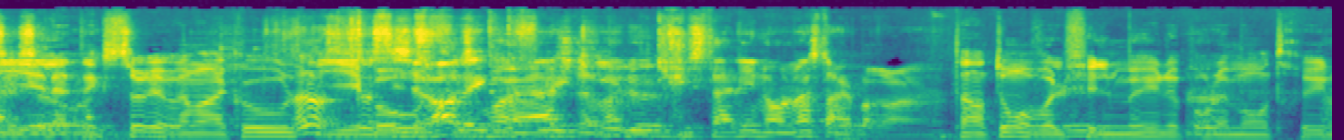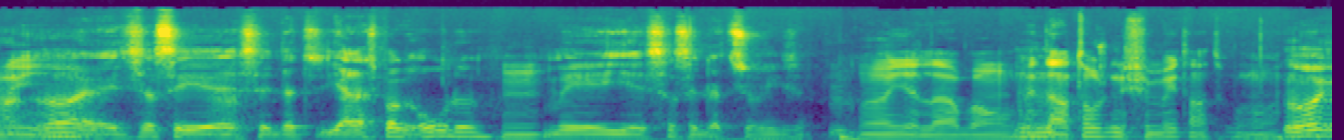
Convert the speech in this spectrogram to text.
puis la texture est vraiment cool, Ah non, puis il est ça, beau. c'est rare, devant là. cristallé. Normalement, c'est un brun. Tantôt, on va le filmer là, pour le montrer. là. il... Ouais, ça, c'est. de la- Il reste pas gros, là. Hmm. Mais ça, c'est de la tuerie, ça. Ouais, il a l'air bon. Mais tantôt, je l'ai fumé tantôt. ouais.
